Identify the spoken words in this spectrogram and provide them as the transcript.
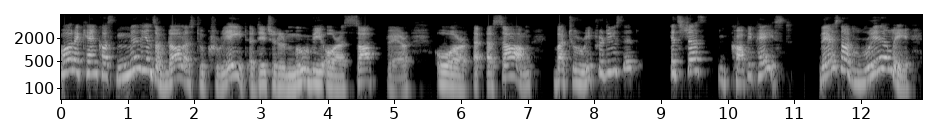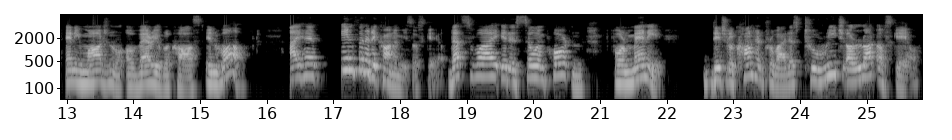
Well, it can cost millions of dollars to create a digital movie or a software or a, a song, but to reproduce it, it's just copy paste. There's not really any marginal or variable cost involved. I have infinite economies of scale. That's why it is so important for many digital content providers to reach a lot of scale.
